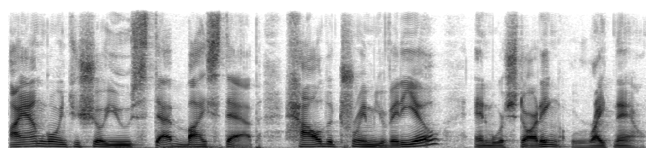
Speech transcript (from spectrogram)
I am going to show you step by step how to trim your video and we're starting right now.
